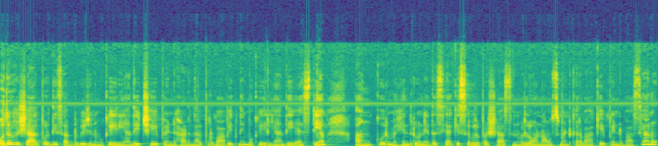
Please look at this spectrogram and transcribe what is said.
ਉਧਰ ਹੁਸ਼ਿਆਰਪੁਰ ਦੀ ਸਬ ਡਿਵੀਜ਼ਨ ਮੁਕੇਰੀਆਂ ਦੇ 6 ਪਿੰਡ ਹੜ੍ਹ ਨਾਲ ਪ੍ਰਭਾਵਿਤ ਨੇ। ਮੁਕੇਰੀਆਂ ਦੇ ਐਸਡੀਐਮ ਅੰਕੁਰ ਮਹਿੰਦਰੂ ਨੇ ਦੱਸਿਆ ਕਿ ਸਿਵਲ ਪ੍ਰਸ਼ਾਸਨ ਵੱਲੋਂ ਅਨਾਉਂਸਮੈਂਟ ਕਰਵਾ ਕੇ ਪਿੰਡ ਵਾਸੀਆਂ ਨੂੰ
